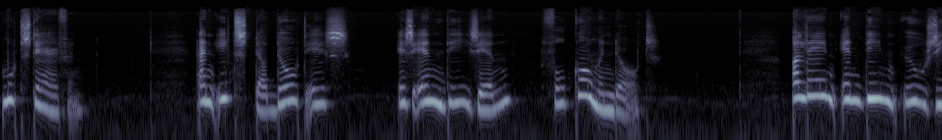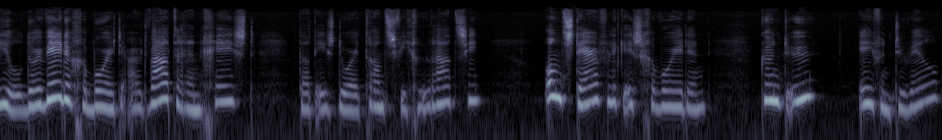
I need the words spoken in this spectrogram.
moet sterven. En iets dat dood is, is in die zin volkomen dood. Alleen indien uw ziel door wedergeboorte uit water en geest, dat is door transfiguratie, onsterfelijk is geworden, kunt u, eventueel,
